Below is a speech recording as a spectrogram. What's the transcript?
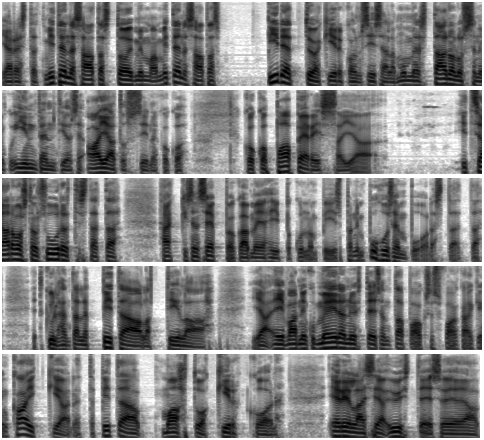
järjestää. Että miten ne saataisiin toimimaan, miten ne saataisiin pidettyä kirkon sisällä. Mun mielestä tämä on ollut se niin kuin intentio, se ajatus siinä koko, koko paperissa ja itse arvostan suuresti sitä, että Häkkisen Seppo, joka on meidän hiippakunnan piispa, niin puhuu sen puolesta, että, että kyllähän tälle pitää olla tilaa. Ja ei vaan niin kuin meidän yhteisön tapauksessa, vaan kaiken kaikkiaan, että pitää mahtua kirkkoon erilaisia yhteisöjä. Ja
